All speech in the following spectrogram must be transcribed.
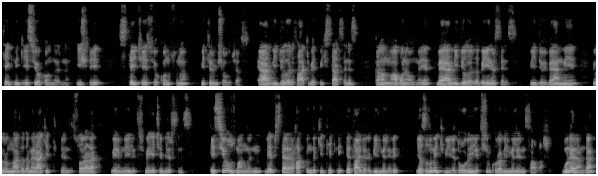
teknik SEO konularını işleyip Stage SEO konusunu bitirmiş olacağız. Eğer videoları takip etmek isterseniz kanalıma abone olmayı ve eğer videoları da beğenirseniz videoyu beğenmeyi, yorumlarda da merak ettiklerinizi sorarak benimle iletişime geçebilirsiniz. SEO uzmanlarının web siteler hakkındaki teknik detayları bilmeleri, yazılım ekibiyle doğru iletişim kurabilmelerini sağlar. Bu nedenden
